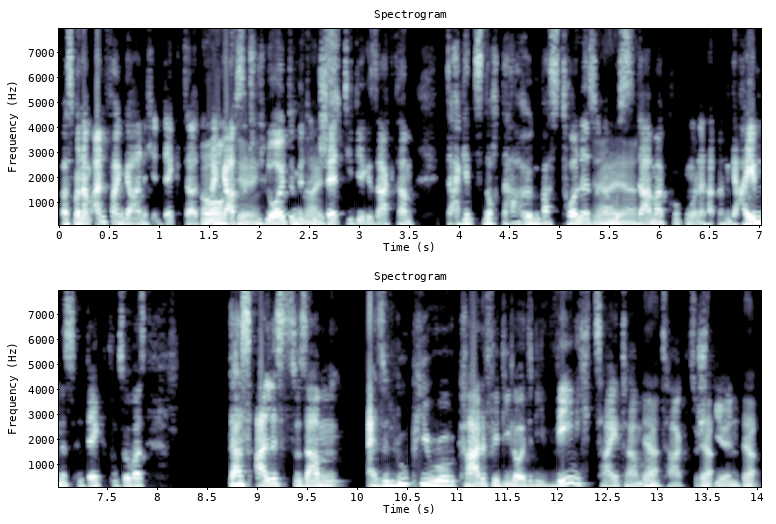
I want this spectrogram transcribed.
was man am Anfang gar nicht entdeckt hat. Und dann gab's Okay. natürlich Leute mit Nice. im Chat, die dir gesagt haben, da gibt's noch da irgendwas Tolles und Ja, dann musst ja. du da mal gucken und dann hat man ein Geheimnis entdeckt und sowas. Das alles zusammen, also Loop Hero, gerade für die Leute, die wenig Zeit haben, Ja, am Tag zu ja, spielen, ja.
